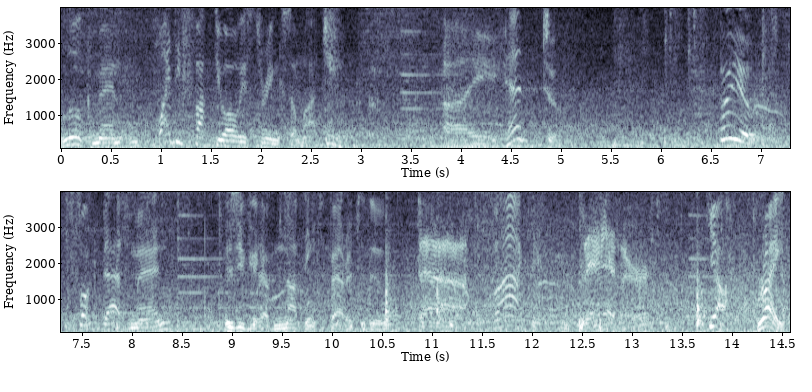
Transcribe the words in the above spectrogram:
Look, man, why the fuck do you always drink so much? I had to. Do you? Fuck that, man. As if you have nothing better to do. Ah, fuck. Better. Yeah, right.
